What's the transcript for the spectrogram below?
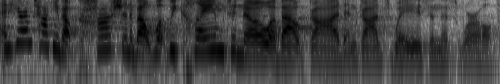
And here I'm talking about caution about what we claim to know about God and God's ways in this world.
